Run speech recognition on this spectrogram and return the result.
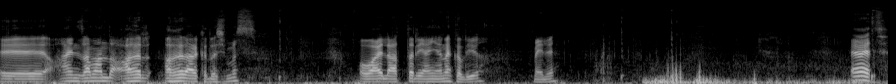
ee, aynı zamanda ahır, ahır arkadaşımız. Ovayla atları yan yana kalıyor. Melin. Evet.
